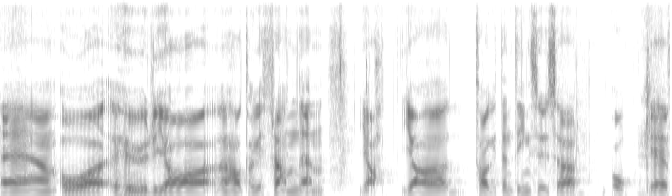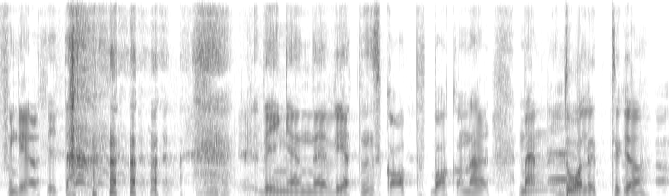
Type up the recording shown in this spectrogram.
Eh, och hur jag har tagit fram den? Ja, jag har tagit en Tingsrydsöl och eh, funderat lite. det är ingen eh, vetenskap bakom det här. Men, eh, Dåligt tycker jag. Ja.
